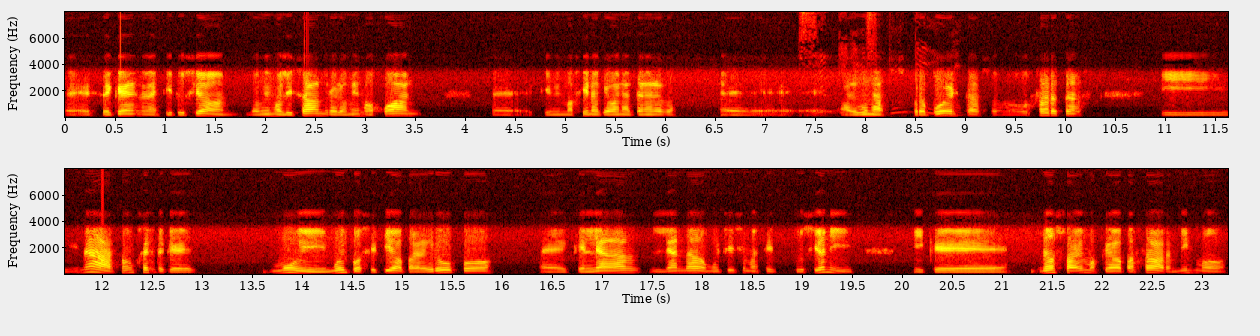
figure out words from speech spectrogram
eh, se queden en la institución, lo mismo Lisandro, lo mismo Juan, eh, que me imagino que van a tener eh, algunas propuestas o ofertas. Y nada, son gente que muy muy positiva para el grupo, eh, que le, ha, le han dado muchísima institución y, que no sabemos qué va a pasar, mismo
